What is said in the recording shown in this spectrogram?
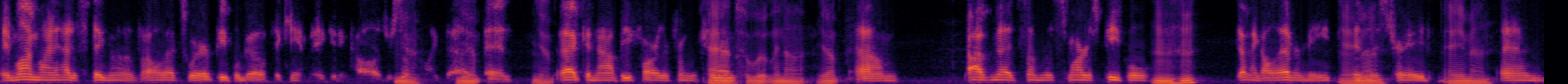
in my mind, it had a stigma of oh, that's where people go if they can't make it in college or something like that, Yep. and Yep. that could not be farther from the truth. Absolutely not. Yep. Um, I've met some of the smartest people Mm-hmm. I think I'll ever meet in this trade, Amen. and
